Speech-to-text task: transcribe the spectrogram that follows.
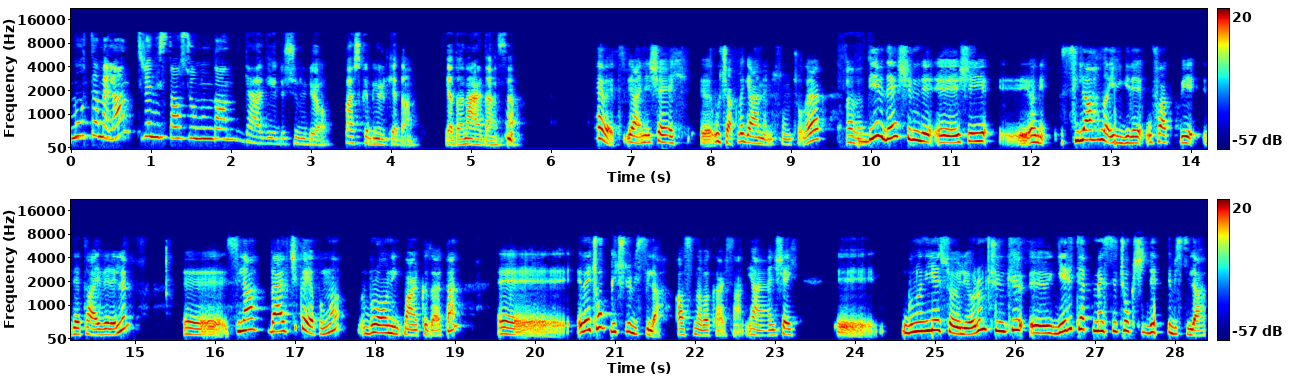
Muhtemelen tren istasyonundan geldiği düşünülüyor başka bir ülkeden ya da neredense. Evet yani şey e, uçakla gelmemiş sonuç olarak. Evet. Bir de şimdi e, şeyi e, hani silahla ilgili ufak bir detay verelim. E, silah Belçika yapımı Browning marka zaten e, ve çok güçlü bir silah aslına bakarsan. Yani şey e, bunu niye söylüyorum? Çünkü e, geri tepmesi çok şiddetli bir silah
